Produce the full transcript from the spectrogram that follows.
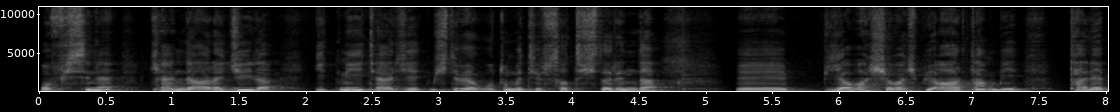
ofisine kendi aracıyla gitmeyi tercih etmişti ve otomotiv satışlarında e, yavaş yavaş bir artan bir talep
